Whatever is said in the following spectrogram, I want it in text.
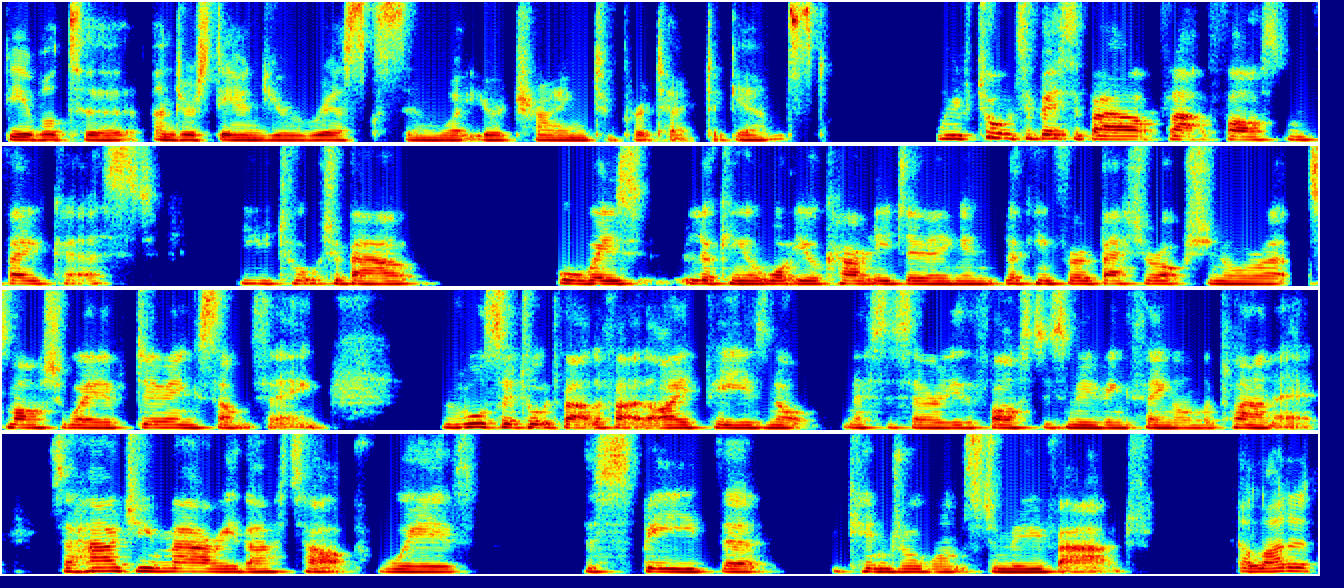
be able to understand your risks and what you're trying to protect against. We've talked a bit about flat, fast, and focused. You talked about always looking at what you're currently doing and looking for a better option or a smarter way of doing something. We've also talked about the fact that IP is not necessarily the fastest moving thing on the planet. So, how do you marry that up with the speed that Kyndryl wants to move at? A lot of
